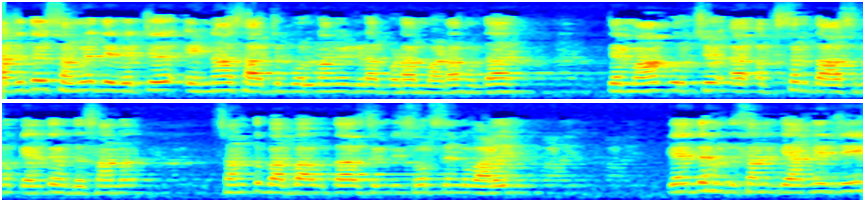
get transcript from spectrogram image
ਅੱਜ ਦੇ ਸਮੇਂ ਦੇ ਵਿੱਚ ਇੰਨਾ ਸੱਚ ਬੋਲਣਾ ਵੀ ਜਿਹੜਾ ਬੜਾ ਮਾੜਾ ਹੁੰਦਾ ਤੇ ਮਹਾਂਪੁਰਸ਼ ਅਕਸਰ ਦਾਸ ਨੂੰ ਕਹਿੰਦੇ ਹੁੰਦੇ ਸਨ, ਸੰਤ ਬਾਬਾ ਅਵਤਾਰ ਸਿੰਘ ਜੀ, ਸੁਰ ਸਿੰਘ ਵਾਲੇ, ਕਹਿੰਦੇ ਹੁੰਦੇ ਸਨ, ਗਿਆਨੀ ਜੀ,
